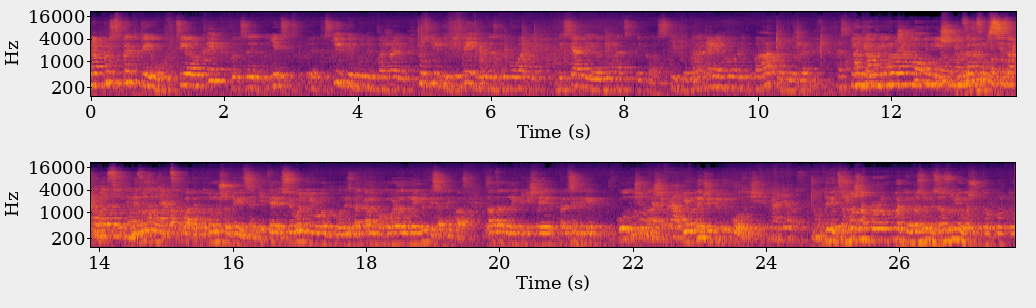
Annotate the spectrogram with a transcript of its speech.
на перспективу в ці роки, оце є, скільки буде вважаю, ну скільки дітей буде здобувати 10 і 11 клас? Скільки? Бо Наталія говорить багато дуже, а А скільки як ми можемо прораховували? зараз всі заклади не можна врахувати, тому що дивіться, діти сьогодні от вони з батьками поговорили, вони йдуть в 10 клас. Завтра до них підійшли працівники коледжів Ну, наших, і вони вже йдуть у коледжі. Ну, дивіться, можна прорахувати, розумію, зрозуміло, що до, до,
